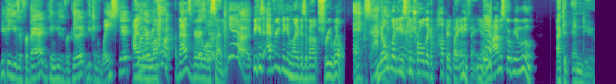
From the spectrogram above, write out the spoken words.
you can use it for bad, you can use it for good, you can waste it, I whatever love you want. that's very It's well your- said. Yeah. Because everything in life is about free will. Exactly. Nobody Yeah, is yeah. controlled like a puppet by anything. You know, Yeah. I'm a Scorpio moon. I could end you,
